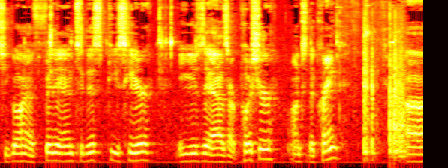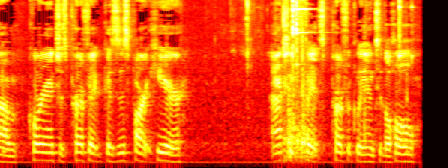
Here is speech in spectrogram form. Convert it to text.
to go ahead and fit it into this piece here and use it as our pusher onto the crank. Um, quarter inch is perfect because this part here actually fits perfectly into the hole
